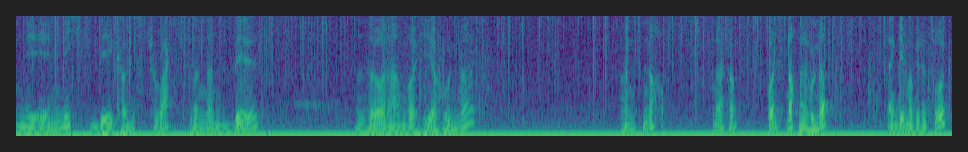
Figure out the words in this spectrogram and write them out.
Nee, nicht Deconstruct, sondern Bild. So, da haben wir hier 100. Und noch... Na komm. Und nochmal 100. Dann gehen wir wieder zurück.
